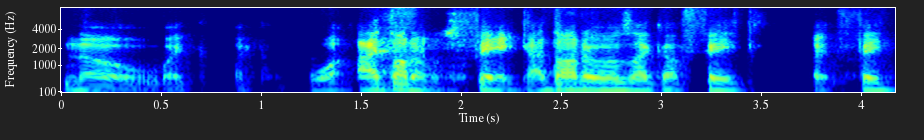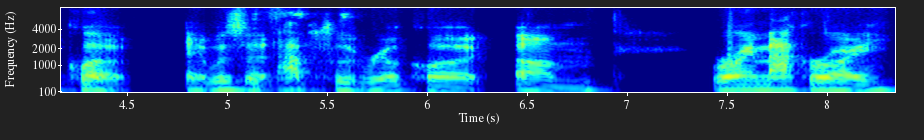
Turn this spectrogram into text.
know like like what I thought it was fake. I thought it was like a fake like, fake quote. It was an absolute real quote. Um Rory McIlroy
